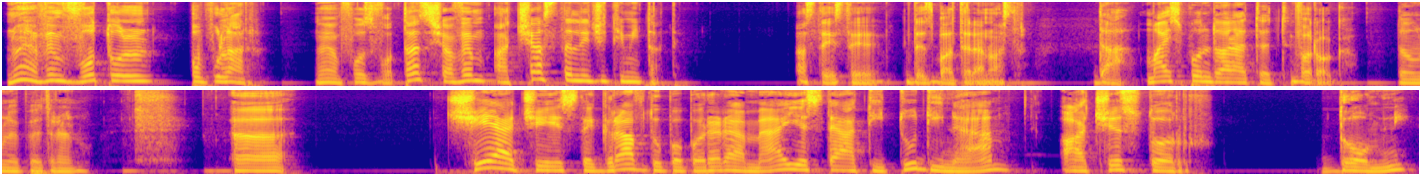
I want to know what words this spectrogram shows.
noi avem votul popular. Noi am fost votați și avem această legitimitate. Asta este dezbaterea noastră. Da, mai spun doar atât. Vă rog. Domnule Petreanu. Uh, ceea ce este grav, după părerea mea, este atitudinea acestor domni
